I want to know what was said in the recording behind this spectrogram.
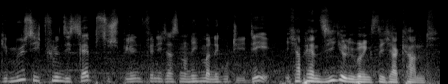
gemüßigt fühlen, sich selbst zu spielen, finde ich das noch nicht mal eine gute Idee. Ich habe Herrn Siegel übrigens nicht erkannt.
